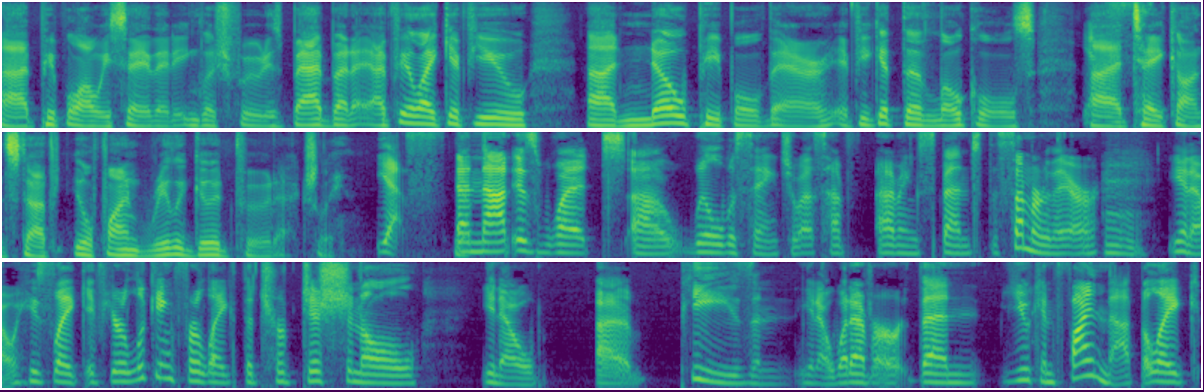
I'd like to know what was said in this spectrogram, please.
uh, people always say that English food is bad, but I I feel like if you uh, know people there, if you get the locals uh, take on stuff, you'll find really good food. Actually, Yes, and that is what uh, Will was saying to us, have, having spent the summer there. Mm. You know, he's like, if you're looking for like the traditional, you know, uh, peas and you know whatever, then you can find that. But like,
